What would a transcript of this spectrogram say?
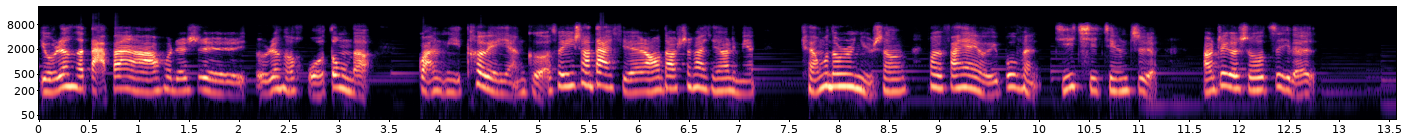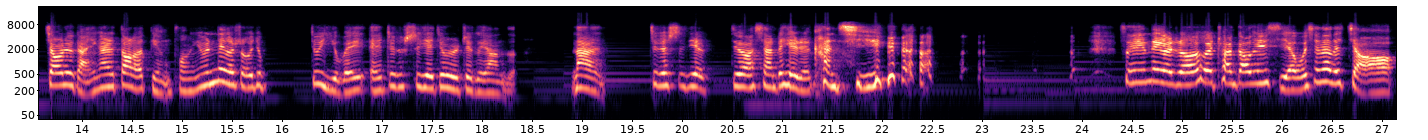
有任何打扮啊，或者是有任何活动的，管理特别严格。所以一上大学，然后到师范学校里面，全部都是女生，会发现有一部分极其精致。然后这个时候自己的焦虑感应该是到了顶峰，因为那个时候就。就以为哎，这个世界就是这个样子，那这个世界就要向这些人看齐，所以那个时候会穿高跟鞋。我现在的脚，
